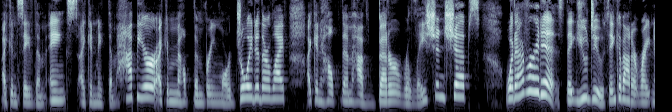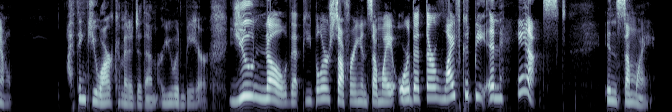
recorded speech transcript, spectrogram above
I can save them angst. I can make them happier. I can help them bring more joy to their life. I can help them have better relationships. Whatever it is that you do, think about it right now. I think you are committed to them or you wouldn't be here. You know that people are suffering in some way or that their life could be enhanced in some way.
